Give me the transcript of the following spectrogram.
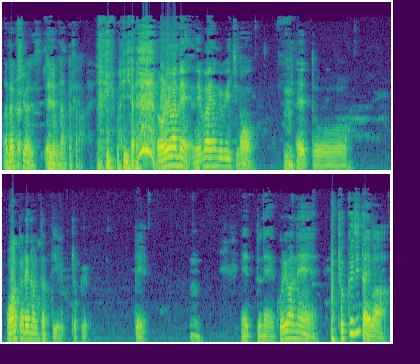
私はです。え、でもなんかさ、まあいいや、俺はね、ネバーヤングビーチの、うん。えっ、と、お別れの歌っていう曲で、うん。えっとね、これはね、曲自体は、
